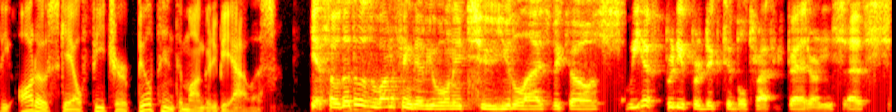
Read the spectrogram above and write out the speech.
the auto scale feature built into MongoDB Atlas. Yeah, so that was one thing that we wanted to utilize because we have pretty predictable traffic patterns as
